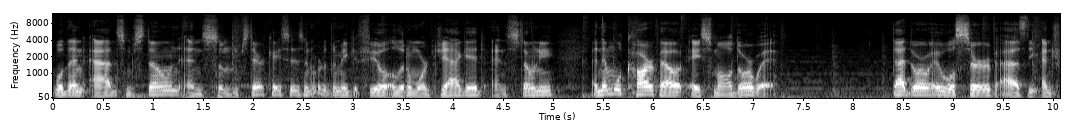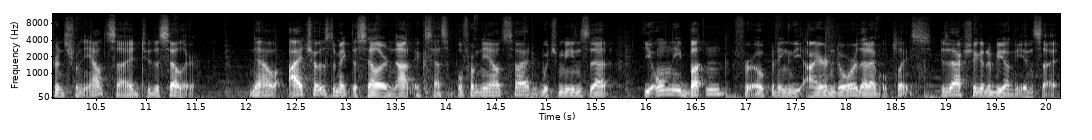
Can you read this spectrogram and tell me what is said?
We'll then add some stone and some staircases in order to make it feel a little more jagged and stony, and then we'll carve out a small doorway. That doorway will serve as the entrance from the outside to the cellar. Now, I chose to make the cellar not accessible from the outside, which means that the only button for opening the iron door that I will place is actually going to be on the inside.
